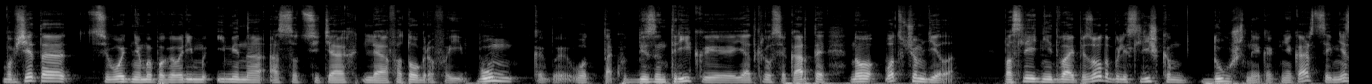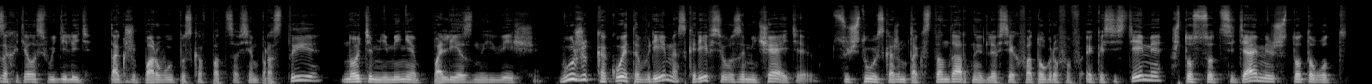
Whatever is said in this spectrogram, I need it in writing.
Вообще-то, сегодня мы поговорим именно о соцсетях для фотографа. И бум, как бы вот так вот без интриг, и я открыл все карты. Но вот в чем дело. Последние два эпизода были слишком душные, как мне кажется, и мне захотелось выделить также пару выпусков под совсем простые, но тем не менее полезные вещи. Вы уже какое-то время, скорее всего, замечаете, существует, скажем так, стандартной для всех фотографов экосистеме, что с соцсетями что-то вот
